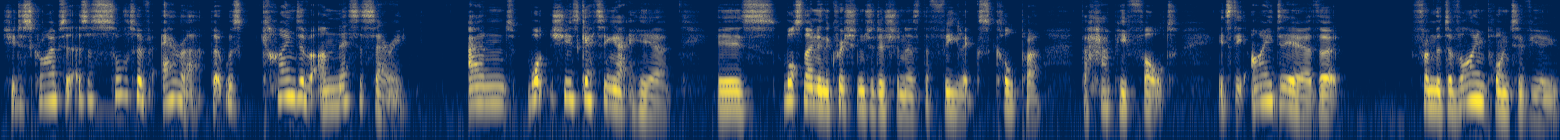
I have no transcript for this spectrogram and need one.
She describes it as a sort of error that was kind of unnecessary. And what she's getting at here is what's known in the Christian tradition as the felix culpa, the happy fault. It's the idea that from the divine point of view,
